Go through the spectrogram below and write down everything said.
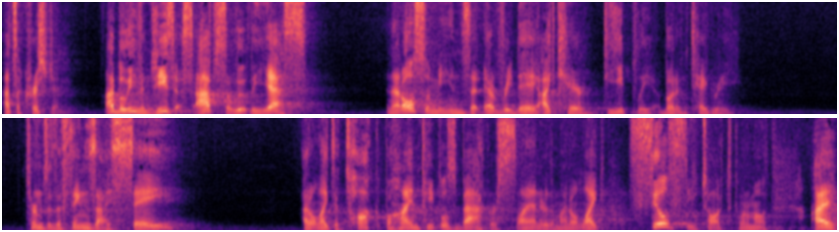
That's a Christian. I believe in Jesus, absolutely, yes. And that also means that every day I care deeply about integrity in terms of the things I say I don't like to talk behind people's back or slander them. I don't like filthy talk to come out of my mouth. I,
